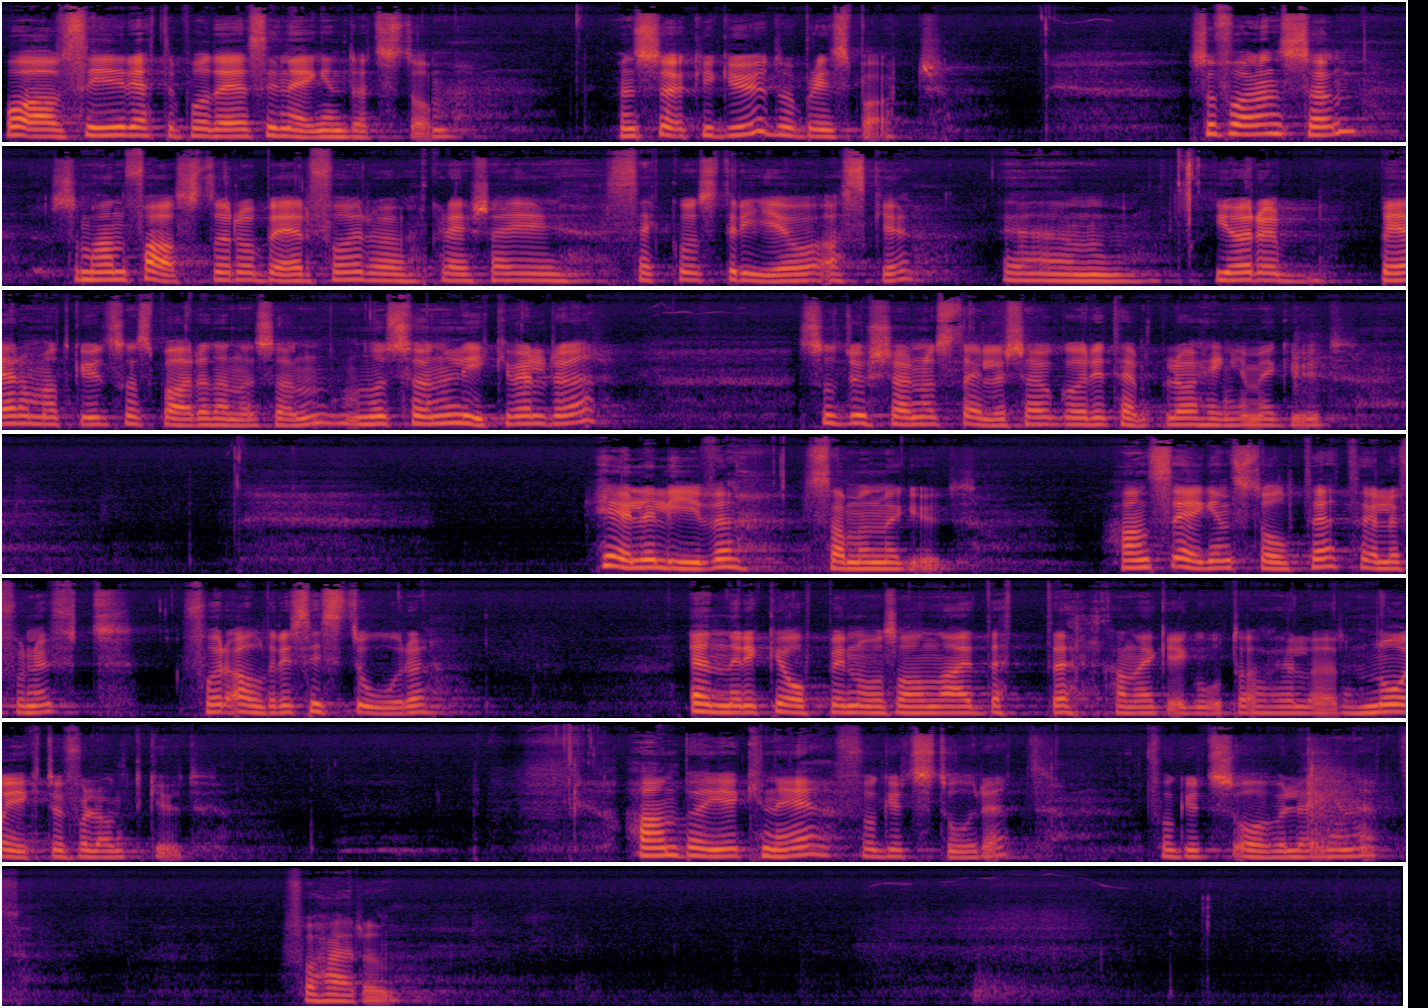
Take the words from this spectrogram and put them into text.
og avsier etterpå det sin egen dødsdom, men søker Gud og blir spart. Så får han sønn som han faster og ber for og kler seg i sekk og strie og aske. Gjør, ber om at Gud skal spare denne sønnen. Når sønnen likevel dør, så dusjer han og steller seg og går i tempelet og henger med Gud. Hele livet sammen med Gud. Hans egen stolthet eller fornuft får aldri siste ordet. Ender ikke opp i noe sånn 'nei, dette kan jeg ikke godta', eller 'nå gikk du for langt, Gud'. Han bøyer kne for Guds storhet, for Guds overlegenhet, for Herren.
